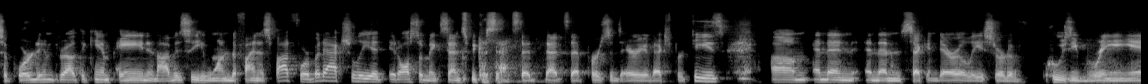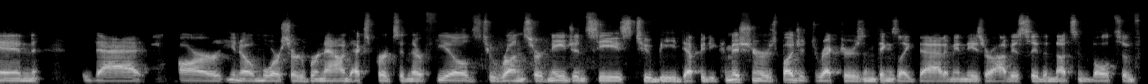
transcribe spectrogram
supported him throughout the campaign and obviously he wanted to find a spot for but actually it, it also makes sense because that's that that's that person's area of expertise. Um, and then and then secondarily sort of who's he bringing in that are you know more sort of renowned experts in their fields to run certain agencies to be deputy commissioners budget directors and things like that. I mean these are obviously the nuts and bolts of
